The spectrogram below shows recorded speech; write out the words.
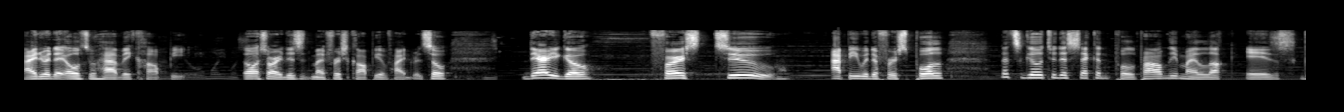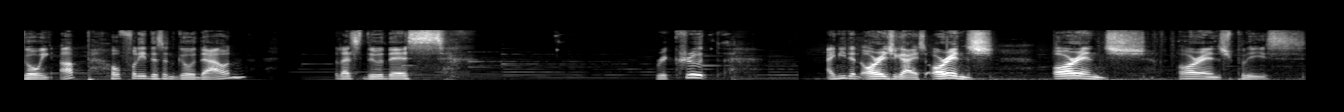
Hydred, I also have a copy. Oh, sorry. This is my first copy of Hydra. So, there you go. First two. Happy with the first pull. Let's go to the second pull. Probably my luck is going up. Hopefully it doesn't go down. Let's do this. Recruit. I need an orange, guys. Orange. Orange. Orange, please.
